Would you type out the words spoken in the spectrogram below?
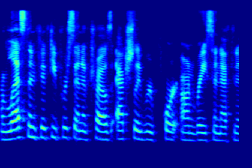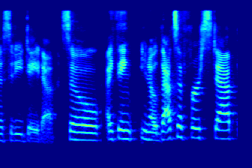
less than than 50% of trials actually report on race and ethnicity data. So I think, you know, that's a first step.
